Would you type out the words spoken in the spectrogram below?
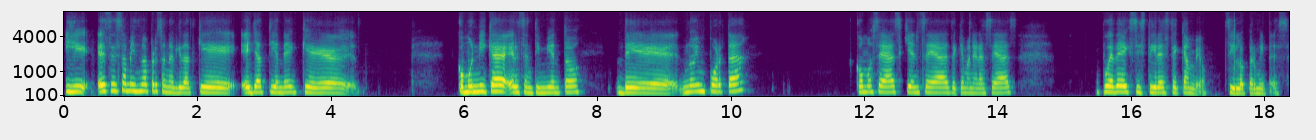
y es esa misma personalidad que ella tiene que comunica el sentimiento de no importa cómo seas, quién seas, de qué manera seas, puede existir este cambio, si lo permites.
